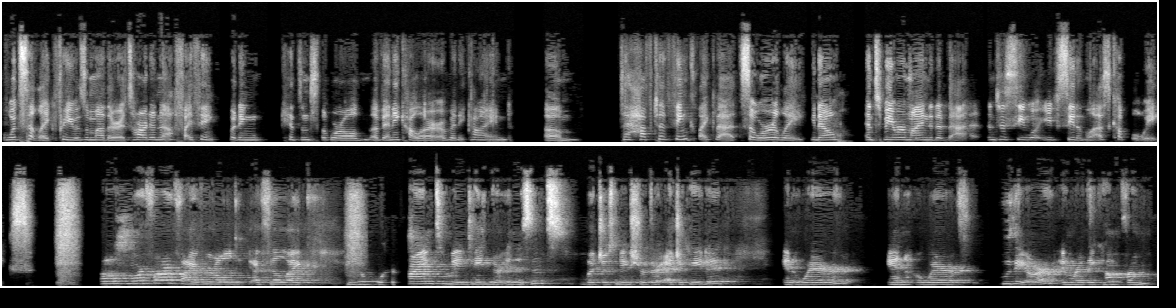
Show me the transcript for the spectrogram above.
what's that like for you as a mother it's hard enough i think putting kids into the world of any color of any kind um to have to think like that so early you know and to be reminded of that and to see what you've seen in the last couple weeks. Oh, more for our five year old, I feel like, you know, we're trying to maintain their innocence, but just make sure they're educated and aware and aware of who they are and where they come from.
